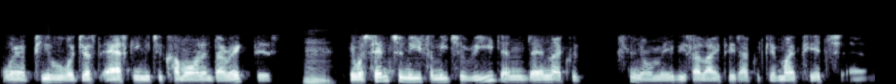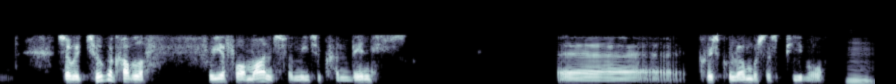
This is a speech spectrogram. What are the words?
where people were just asking me to come on and direct this. Mm. It was sent to me for me to read, and then I could, you know, maybe if I liked it, I could give my pitch. And so it took a couple of three or four months for me to convince uh, Chris Columbus's people, mm.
